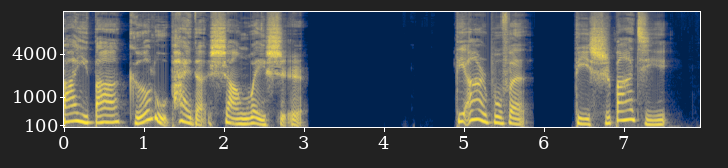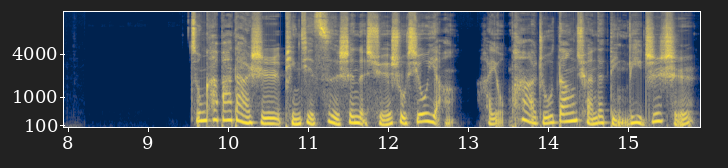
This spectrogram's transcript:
扒一扒格鲁派的上位史。第二部分，第十八集。宗喀巴大师凭借自身的学术修养，还有帕竹当权的鼎力支持，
